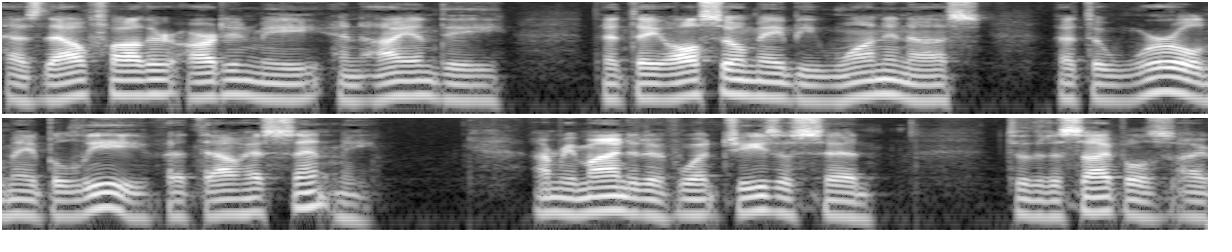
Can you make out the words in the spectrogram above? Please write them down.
as thou, Father, art in me, and I in thee, that they also may be one in us, that the world may believe that thou hast sent me. I'm reminded of what Jesus said to the disciples. I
